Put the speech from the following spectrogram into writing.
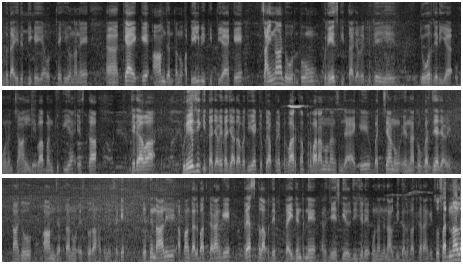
ਵਧਾਈ ਦਿੱਤੀ ਗਈ ਹੈ ਉੱਥੇ ਹੀ ਉਹਨਾਂ ਨੇ ਕਿਹਾ ਹੈ ਕਿ ਆਮ ਜਨਤਾ ਨੂੰ ਅਪੀਲ ਵੀ ਕੀਤੀ ਹੈ ਕਿ ਚਾਈਨਾ ਡੋਰ ਤੋਂ ਗੁਰੇਜ਼ ਕੀਤਾ ਜਾਵੇ, ਕਿਉਂਕਿ ਇਹ ਡੋਰ ਜਿਹੜੀ ਹੈ ਉਹ ਹੁਣ ਜਾਨਲੇਵਾ ਬਣ ਚੁੱਕੀ ਹੈ ਇਸ ਦਾ ਜਿਹੜਾ ਵਾ ਗੁਰੇਜ਼ ਹੀ ਕੀਤਾ ਜਾਵੇ ਤਾਂ ਜ਼ਿਆਦਾ ਵਧੀਆ ਕਿਉਂਕਿ ਆਪਣੇ ਪਰਿਵਾਰਕਾਂ ਪਰਿਵਾਰਾਂ ਨੂੰ ਉਹਨਾਂ ਨੇ ਸਮਝਾਇਆ ਕਿ ਬੱਚਿਆਂ ਨੂੰ ਇਹਨਾਂ ਤੋਂ ਵਰਜਿਆ ਜਾਵੇ ਤਾਂ ਜੋ ਆਮ ਜਨਤਾ ਨੂੰ ਇਸ ਤੋਂ ਰਾਹਤ ਮਿਲ ਸਕੇ। ਇਸ ਦੇ ਨਾਲ ਹੀ ਆਪਾਂ ਗੱਲਬਾਤ ਕਰਾਂਗੇ ਪ੍ਰੈਸ ਕਲੱਬ ਦੇ ਪ੍ਰੈਜ਼ੀਡੈਂਟ ਨੇ ਰਜੇਸ਼ ਗਿੱਲ ਜੀ, ਜਿਹੜੇ ਉਹਨਾਂ ਦੇ ਨਾਲ ਵੀ ਗੱਲਬਾਤ ਕਰਾਂਗੇ। ਸੋ ਸਾਡੇ ਨਾਲ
